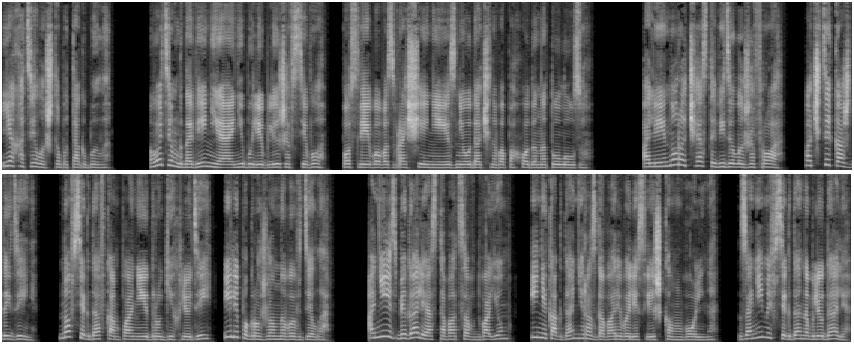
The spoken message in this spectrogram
Я хотела, чтобы так было. В эти мгновения они были ближе всего, после его возвращения из неудачного похода на Тулузу. А Лейнора часто видела Жефруа, почти каждый день, но всегда в компании других людей или погруженного в дела. Они избегали оставаться вдвоем и никогда не разговаривали слишком вольно. За ними всегда наблюдали,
